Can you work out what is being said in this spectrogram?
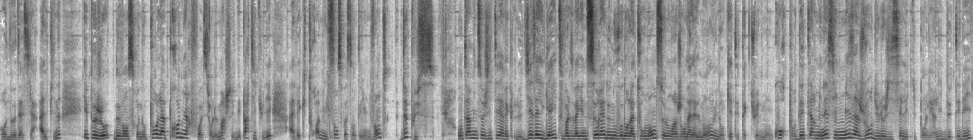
Renault, Dacia, Alpine, et Peugeot devance Renault pour la première fois sur le marché des particuliers avec 3161 ventes de plus. On termine ce JT avec le Dieselgate. Volkswagen serait de nouveau dans la tourmente selon un journal allemand. Une enquête est actuellement en cours pour déterminer si une mise à jour du logiciel équipant les 1 litre de TDI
